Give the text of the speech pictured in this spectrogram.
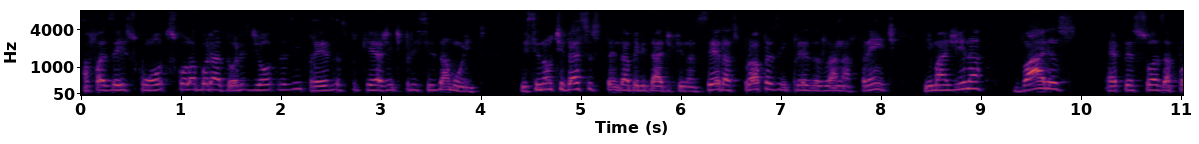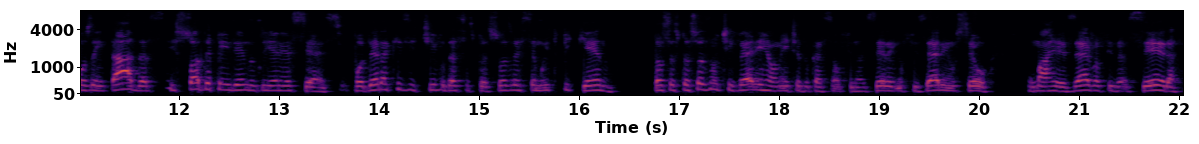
a fazer isso com outros colaboradores de outras empresas, porque a gente precisa muito. E se não tivesse sustentabilidade financeira, as próprias empresas lá na frente, imagina várias é, pessoas aposentadas e só dependendo do INSS. O poder aquisitivo dessas pessoas vai ser muito pequeno. Então, se as pessoas não tiverem realmente educação financeira e não fizerem o seu uma reserva financeira,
